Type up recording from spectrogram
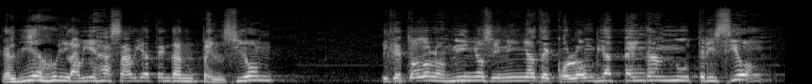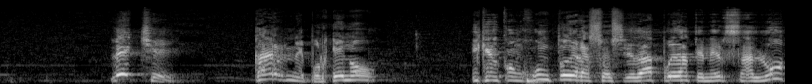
que el viejo y la vieja sabia tengan pensión y que todos los niños y niñas de Colombia tengan nutrición, leche, carne, ¿por qué no? Y que el conjunto de la sociedad pueda tener salud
